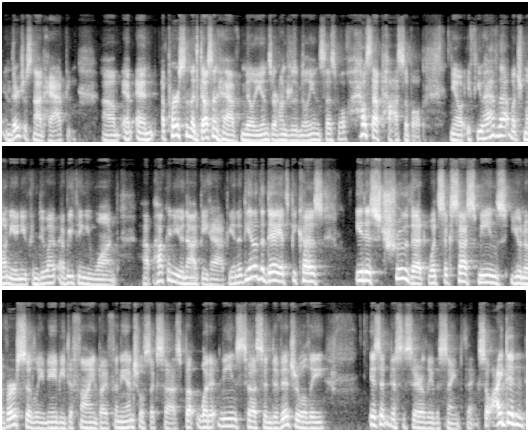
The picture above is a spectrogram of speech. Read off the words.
and they're just not happy. Um, and, and a person that doesn't have millions or hundreds of millions says, Well, how's that possible? You know, if you have that much money and you can do everything you want, how can you not be happy? And at the end of the day, it's because it is true that what success means universally may be defined by financial success, but what it means to us individually isn't necessarily the same thing. So I didn't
